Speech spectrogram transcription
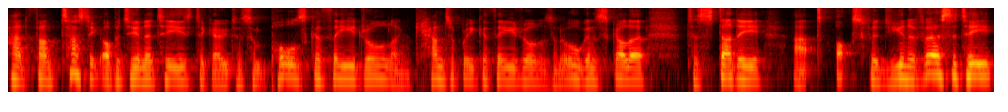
had fantastic opportunities to go to St Paul's Cathedral and Canterbury Cathedral as an organ scholar, to study at Oxford University,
